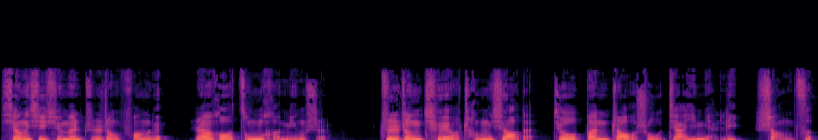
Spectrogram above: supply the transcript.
详细询问执政方略，然后综合明实，治政确有成效的，就颁诏书加以勉励赏赐。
